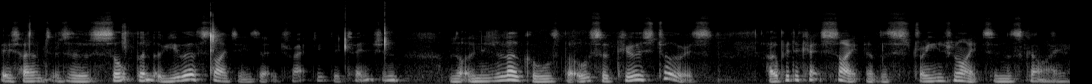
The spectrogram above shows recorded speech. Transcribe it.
is home to an assortment of UFO sightings that attracted the attention of not only the locals but also curious tourists. hoping to catch sight of the strange lights in the sky.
